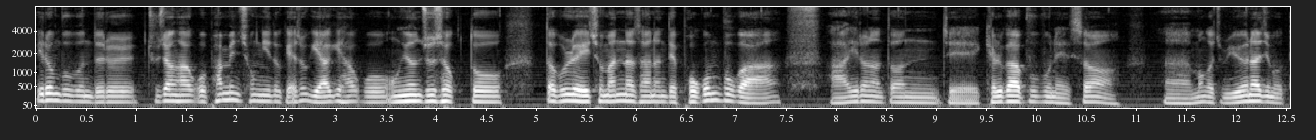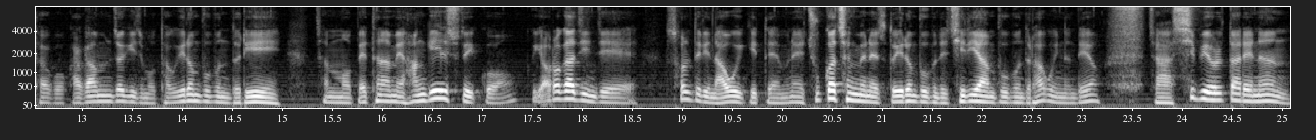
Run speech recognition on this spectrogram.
이런 부분들을 주장하고 판민지 총리도 계속 이야기하고 옹현 주석도 WHO 만나서 하는데 보건부가 아 이런 어떤 이제 결과 부분에서 어, 뭔가 좀 유연하지 못하고 가감적이지 못하고 이런 부분들이 참 뭐 베트남의 한계일 수도 있고 그 여러 가지 이제 설들이 나오고 있기 때문에 주가 측면에서도 이런 부분들 지리한 부분들 하고 있는데요. 자, 12월 달에는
